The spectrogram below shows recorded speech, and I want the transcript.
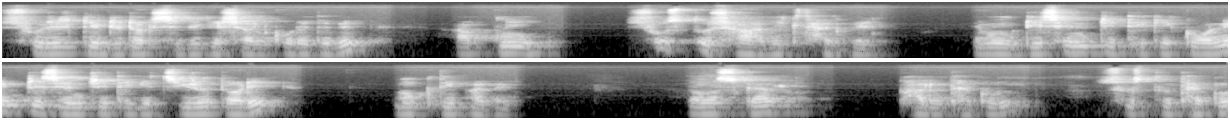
শরীরকে ডিটক্সিফিকেশন করে দেবে। আপনি সুস্থ, স্বাভাবিক থাকবেন। এবং ডিসেন্ট্রি থেকে কনিক ডিসেন্ট্রি থেকে চিরতরে মুক্তি পাবেন। নমস্কার ভালো থাকুন সুস্থ থাকুন।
